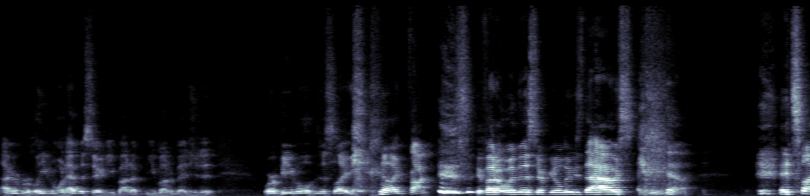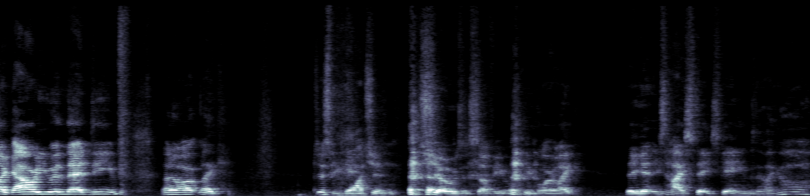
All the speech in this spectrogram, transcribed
I remember even one episode you might have you might have mentioned it where people just like like fuck if I don't win this I'm gonna lose the house. yeah. It's like how are you in that deep? I know, like, just watching shows and stuff, even when people are like, they get in these high stakes games, they're like, oh,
